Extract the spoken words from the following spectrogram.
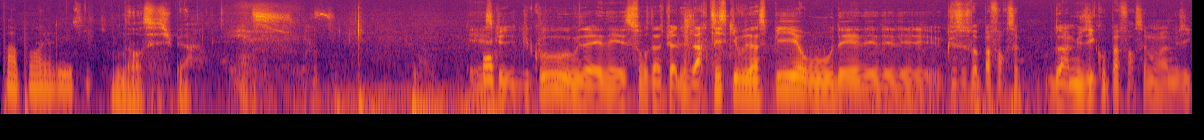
par rapport à la musique. Non, c'est super. Yes. Et est-ce que du coup vous avez des sources d'inspiration, des artistes qui vous inspirent ou des, des- des- des- que ce soit pas forcément dans la musique ou pas forcément dans la musique?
